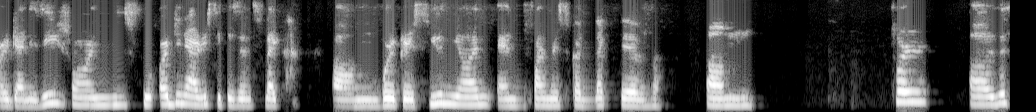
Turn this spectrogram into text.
organizations, to ordinary citizens like um, workers' union and farmers' collective. Um, for uh, the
